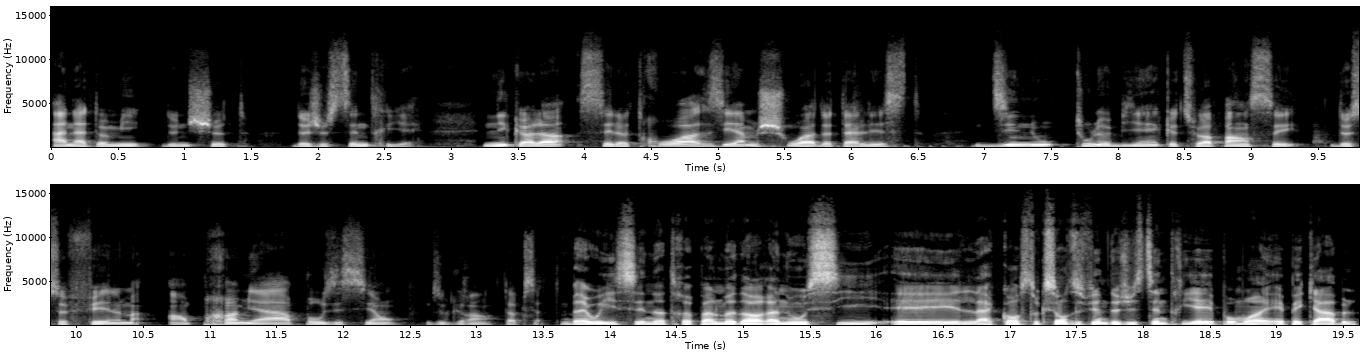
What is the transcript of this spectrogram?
Anatomie d'une chute de Justine Triet. Nicolas, c'est le troisième choix de ta liste. Dis-nous tout le bien que tu as pensé de ce film en première position du grand top 7. Ben oui, c'est notre palme d'or à nous aussi. Et la construction du film de Justine Triet est pour moi impeccable,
